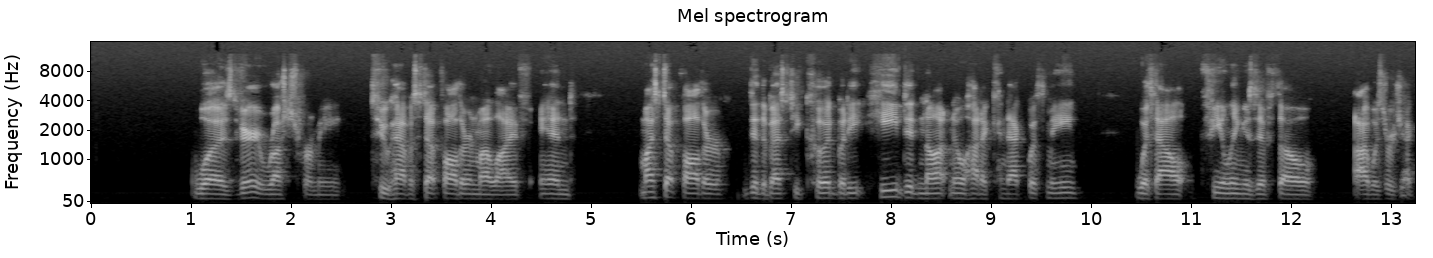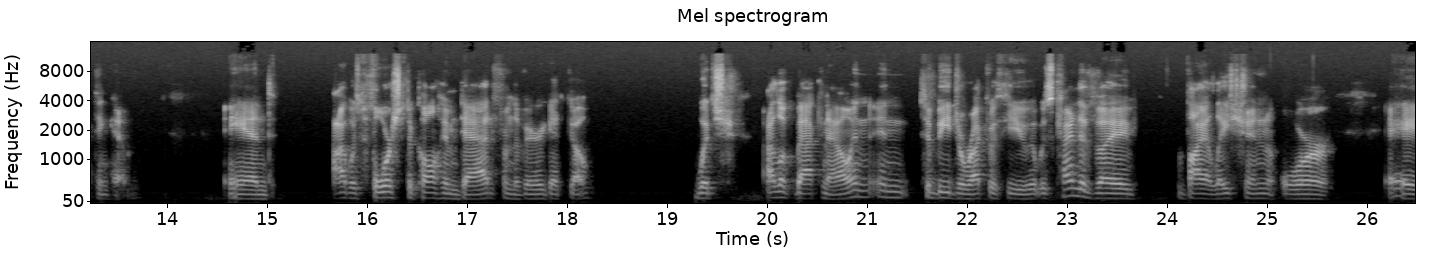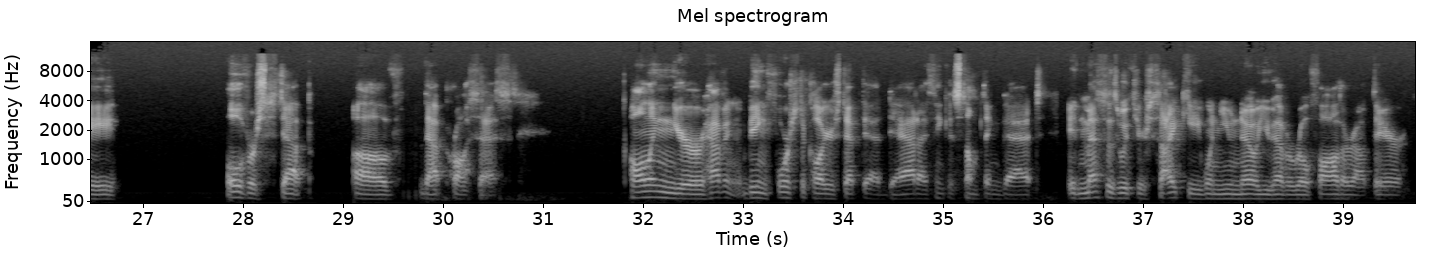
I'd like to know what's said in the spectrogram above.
was very rushed for me to have a stepfather in my life. And my stepfather did the best he could, but he, he did not know how to connect with me without feeling as if though I was rejecting him. And I was forced to call him dad from the very get go, which I look back now and, and to be direct with you, it was kind of a violation or a overstep of that process. Calling your having being forced to call your stepdad dad, I think is something that it messes with your psyche when you know you have a real father out there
